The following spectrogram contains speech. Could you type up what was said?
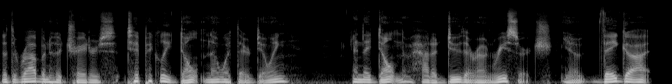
that the Robinhood traders typically don't know what they're doing and they don't know how to do their own research. You know, they got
